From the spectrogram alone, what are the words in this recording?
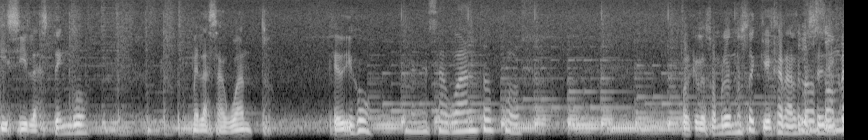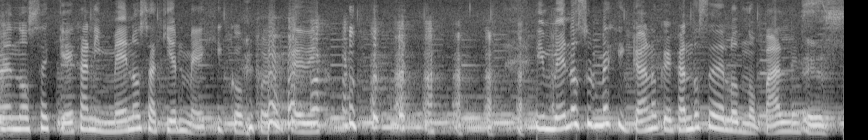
Y si las tengo, me las aguanto. ¿Qué dijo? Me las aguanto por... Porque los hombres no se quejan, algo Los dijo. hombres no se quejan, y menos aquí en México, fue lo que dijo. y menos un mexicano quejándose de los nopales.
